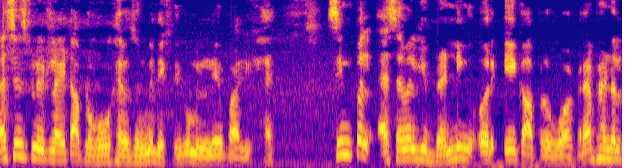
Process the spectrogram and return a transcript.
लाइसेंस प्लेट लाइट आप लोगों को हेलोजन में देखने को मिलने वाली है। सिंपल एसएमएल की ब्रांडिंग और एक आप लोगों का ग्रैप हैंडल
